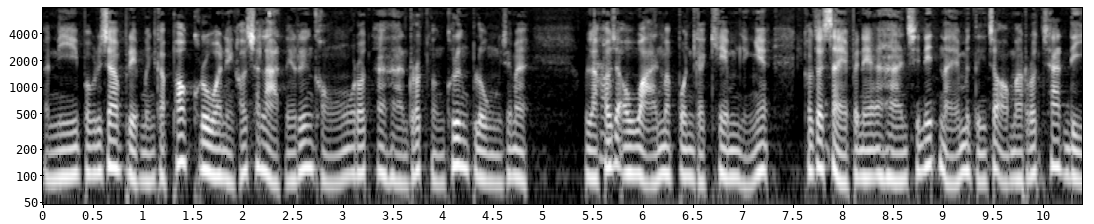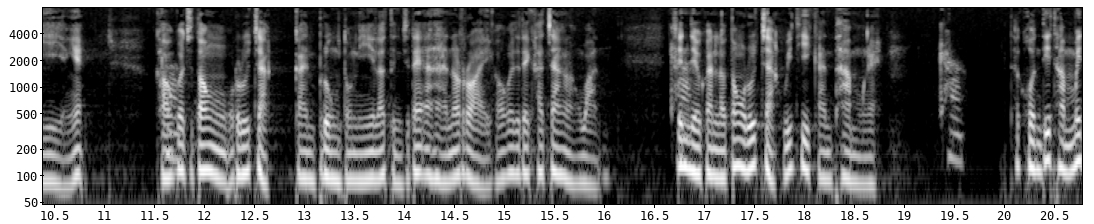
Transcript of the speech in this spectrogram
อันนี้พระพุทธเจ้าเปรียบเหมือนกับพ่อครัวเนี่ยเขาฉลาดในเรื่องของรสอาหารรสของเครื่องปรุงใช่ไหมเวลาเขาจะเอาหวานมาปนกับเค็มอย่างเงี้ยเขาจะใส่ไปในอาหารชนิดไหนมันถึงจะออกมารสชาติดีอย่างเงี้ยเขาก็จะต้องรู้จักการปรุงตรงนี้แล้วถึงจะได้อาหารอร่อยเขาก็จะได้ค่าจ้างรางวัลค่ะเช่นเดียวกันเราต้องรู้จักวิธีการทำไงค่ะ ถ้าคนที่ทำไม่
